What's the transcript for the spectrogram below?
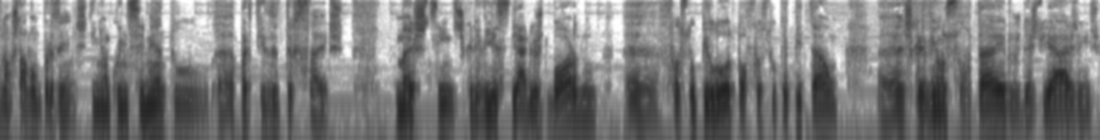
não estavam presentes, tinham conhecimento eh, a partir de terceiros. Mas sim, escrevia-se diários de bordo, uh, fosse o piloto ou fosse o capitão, uh, escreviam-se roteiros das viagens,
